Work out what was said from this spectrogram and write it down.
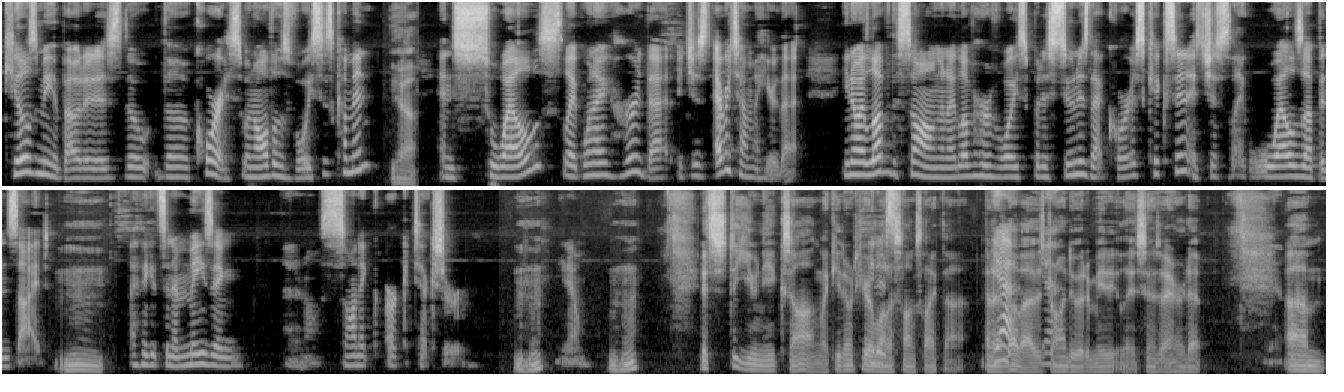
kills me about it is the the chorus when all those voices come in yeah. And swells. Like when I heard that, it just every time I hear that, you know, I love the song and I love her voice, but as soon as that chorus kicks in, it's just like wells up inside. Mm, I think it's an amazing, I don't know, sonic architecture. hmm You know, hmm It's just a unique song. Like you don't hear a lot is. of songs like that, and I love. it. I was yeah. drawn to it immediately as soon as I heard it. Yeah. Um,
